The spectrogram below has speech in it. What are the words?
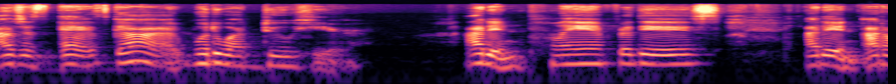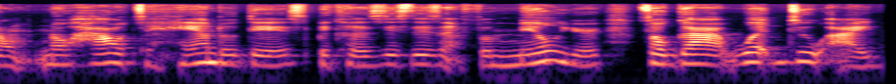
I just asked God, what do I do here? I didn't plan for this. I didn't, I don't know how to handle this because this isn't familiar. So, God, what do I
